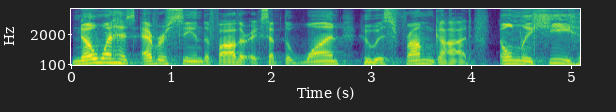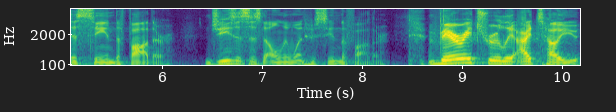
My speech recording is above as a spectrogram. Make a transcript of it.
No one has ever seen the Father except the one who is from God. Only he has seen the Father. Jesus is the only one who's seen the Father. Very truly, I tell you,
